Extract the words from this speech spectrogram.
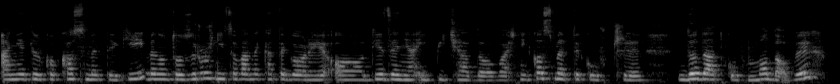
a nie tylko kosmetyki. Będą to zróżnicowane kategorie od jedzenia i picia do właśnie kosmetyków czy dodatków modowych.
